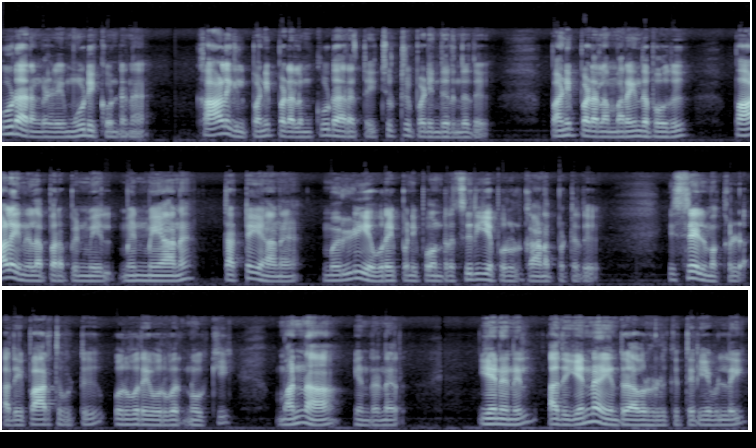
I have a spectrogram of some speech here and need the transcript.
கூடாரங்களை மூடிக்கொண்டன. காலையில் பனிப்படலம் கூடாரத்தை சுற்றி படிந்திருந்தது. பனிப்படலம் மறைந்தபோது பாலை நிலப்பரப்பின் மேல் மென்மையான தட்டையான மெல்லிய உரைப்பனி போன்ற சிறிய பொருள் காணப்பட்டது. இஸ்ரேல் மக்கள் அதை பார்த்துவிட்டு ஒருவரை ஒருவர் நோக்கி மன்னா என்றனர். ஏனெனில் அது என்ன என்று அவர்களுக்கு தெரியவில்லை.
